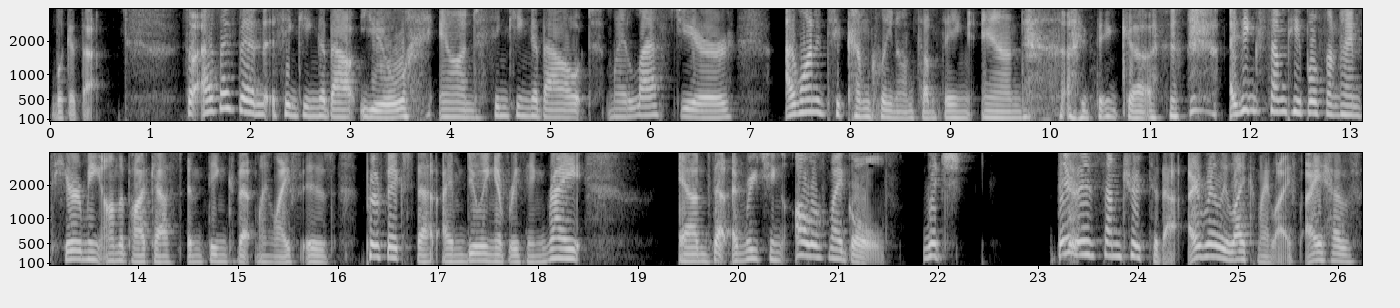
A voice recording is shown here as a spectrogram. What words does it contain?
look at that. So, as I've been thinking about you and thinking about my last year, I wanted to come clean on something, and I think uh, I think some people sometimes hear me on the podcast and think that my life is perfect, that I'm doing everything right, and that I'm reaching all of my goals. Which there is some truth to that. I really like my life. I have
